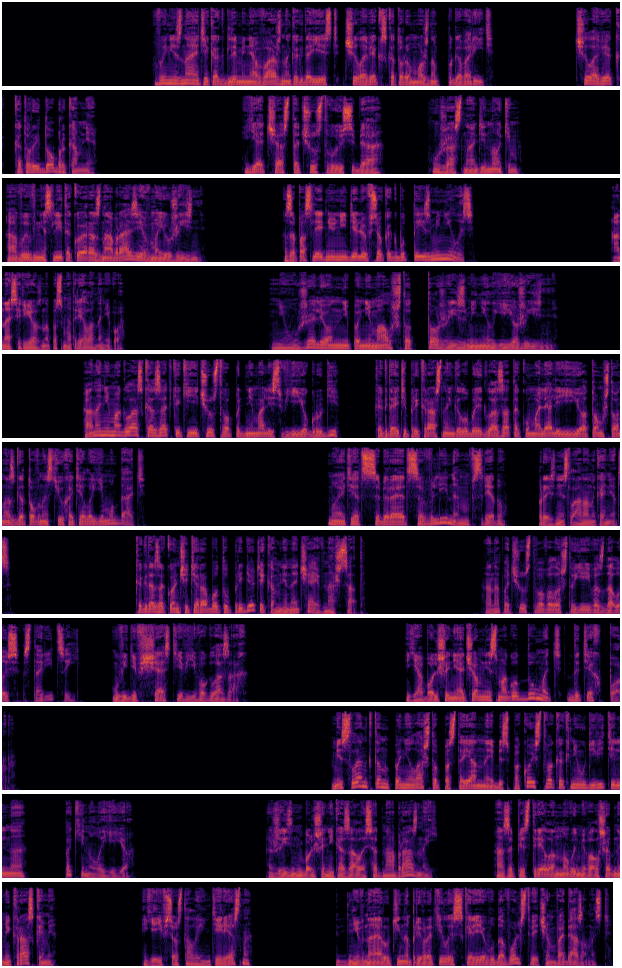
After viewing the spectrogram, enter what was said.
Вы не знаете, как для меня важно, когда есть человек, с которым можно поговорить человек, который добр ко мне. Я часто чувствую себя ужасно одиноким. А вы внесли такое разнообразие в мою жизнь. За последнюю неделю все как будто изменилось. Она серьезно посмотрела на него. Неужели он не понимал, что тоже изменил ее жизнь? Она не могла сказать, какие чувства поднимались в ее груди, когда эти прекрасные голубые глаза так умоляли ее о том, что она с готовностью хотела ему дать. «Мой отец собирается в Линем в среду», — произнесла она наконец. «Когда закончите работу, придете ко мне на чай в наш сад?» Она почувствовала, что ей воздалось старицей, увидев счастье в его глазах. «Я больше ни о чем не смогу думать до тех пор», Мисс Лэнгтон поняла, что постоянное беспокойство, как неудивительно, покинуло ее. Жизнь больше не казалась однообразной, а запестрела новыми волшебными красками. Ей все стало интересно. Дневная рутина превратилась скорее в удовольствие, чем в обязанность.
